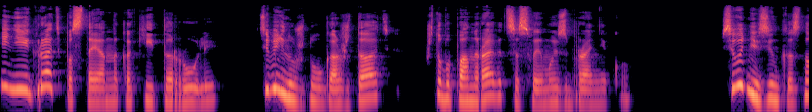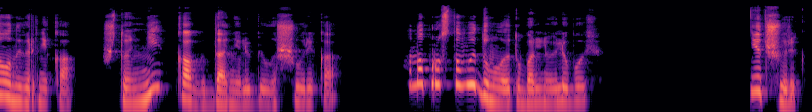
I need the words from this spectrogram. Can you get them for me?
и не играть постоянно какие-то роли. Тебе не нужно угождать, чтобы понравиться своему избраннику. Сегодня Зинка знала наверняка, что никогда не любила Шурика. Она просто выдумала эту больную любовь. «Нет, Шурик»,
